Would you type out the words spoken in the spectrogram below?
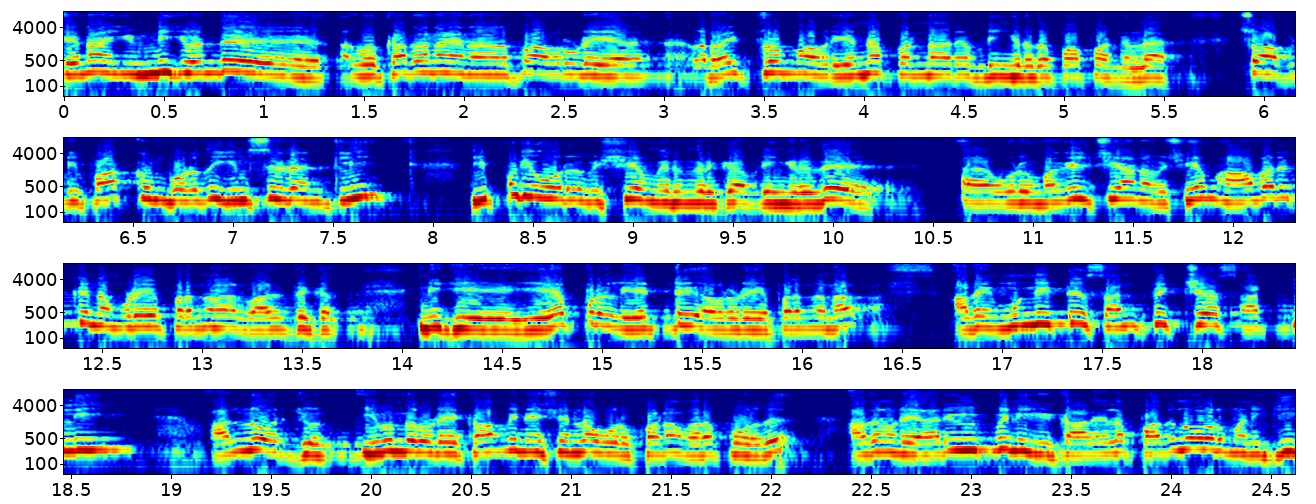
ஏன்னா இன்னைக்கு வந்து அவர் அவருடைய ரைட் ஃப்ரம் அவர் என்ன பண்ணாரு அப்படிங்கிறத பார்ப்பாங்கல்ல. ஸோ அப்படி பார்க்கும் பொழுது இன்சிடென்ட்லி இப்படி ஒரு விஷயம் இருந்திருக்கு அப்படிங்கிறது ஒரு மகிழ்ச்சியான விஷயம். அவருக்கு நம்முடைய பிறந்தநாள் வாழ்த்துக்கள். இன்னைக்கு ஏப்ரல் எட்டு அவருடைய பிறந்தநாள். அதை முன்னிட்டு சன் பிக்சர்ஸ் அட்லி அல்லு அர்ஜுன் இவங்களுடைய காம்பினேஷன்ல ஒரு படம் வரப்போகுது. அதனுடைய அறிவிப்பு இன்னைக்கு காலையில பதினோரு மணிக்கு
